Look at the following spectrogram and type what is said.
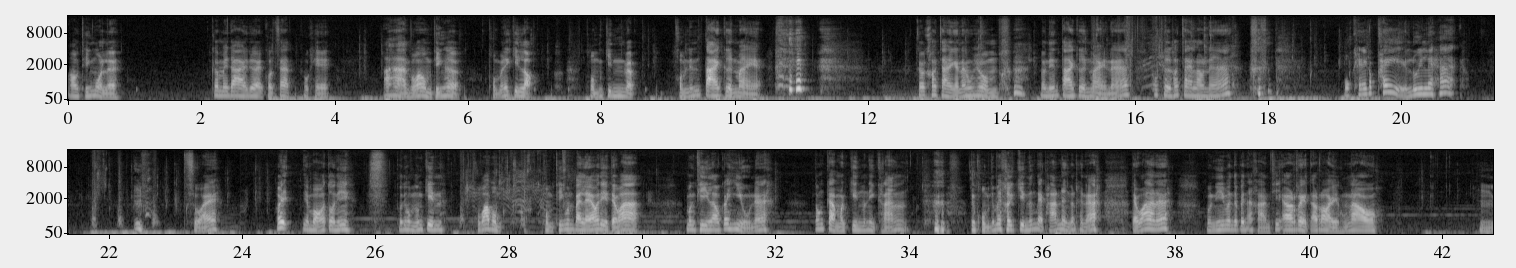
เอาทิ้งหมดเลย ก็ไม่ได้ด้วย กด Z โอเค อาหารผมว่าผมทิ้งเถอะ ผมไม่ได้กินหรอก ผมกินแบบ ผมเน้นตายเกิดใหม่อะก็เข้าใจกันนะคุณผู้ชม เราเน้นตายเกิดใหม่นะ พวกเธอเข้าใจเรานะ โอเคก็เพ่ลุยเลยฮะสวย เฮ้ย อย่าบอกว่าตัวนี้ ตัวที่ผมต้องกิน ผมว่าผมผมทิ้งมันไปแล้วดิแต่ว่า บางทีเราก็หิวนะ ต้องกลับมากินมันอีกครั้งถึงผมจะไม่เคยกินตั้งแต่พาร์ทหนึ่งก็เถอะนะ แต่ว่านะ วันนี้มันจะเป็นอาหารที่อร่อยอร่อยของเรา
